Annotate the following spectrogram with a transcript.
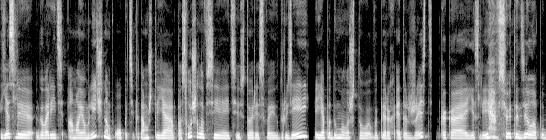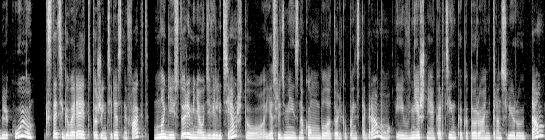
Если говорить о моем личном опыте, потому что я послушала все эти истории своих друзей, и я подумала, что, во-первых, это жесть, какая, если я все это дело опубликую, кстати говоря, это тоже интересный факт. Многие истории меня удивили тем, что я с людьми знакома была только по Инстаграму, и внешняя картинка, которую они транслируют там,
